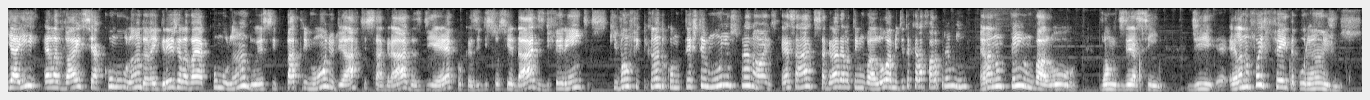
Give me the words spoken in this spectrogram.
E aí ela vai se acumulando, a igreja ela vai acumulando esse patrimônio de artes sagradas, de épocas e de sociedades diferentes, que vão ficando como testemunhos para nós. Essa arte sagrada ela tem um valor à medida que ela fala para mim. Ela não tem um valor, vamos dizer assim, de, ela não foi feita por anjos.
